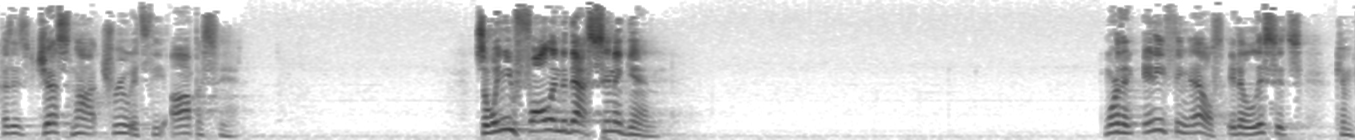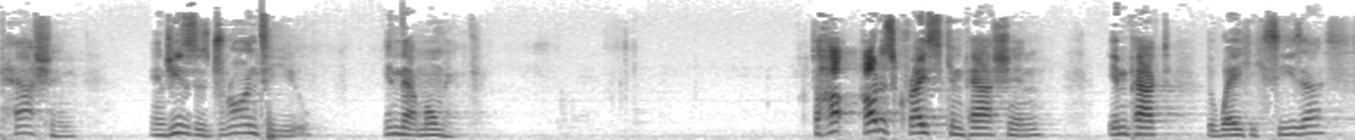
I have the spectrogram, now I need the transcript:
because it's just not true. It's the opposite. So when you fall into that sin again, more than anything else, it elicits compassion. And Jesus is drawn to you in that moment. So, how, how does Christ's compassion impact the way he sees us?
